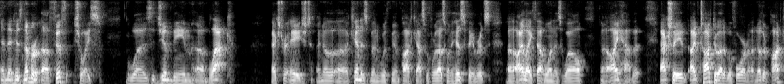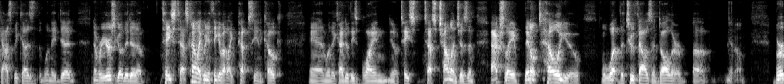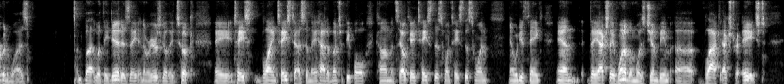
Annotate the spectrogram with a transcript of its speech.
And then his number uh, fifth choice was Jim Beam uh, Black, extra aged. I know uh, Ken has been with me on podcasts before. That's one of his favorites. Uh, I like that one as well. Uh, I have it. Actually, I've talked about it before on another podcast because when they did a number of years ago, they did a taste test, kind of like when you think about like Pepsi and Coke, and when they kind of do these blind, you know, taste test challenges. And actually, they don't tell you what the two thousand dollar, uh, you know, bourbon was. But what they did is they a number of years ago they took a taste blind taste test, and they had a bunch of people come and say, "Okay, taste this one, taste this one." And what do you think? And they actually, one of them was Jim Beam uh, Black Extra Aged,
